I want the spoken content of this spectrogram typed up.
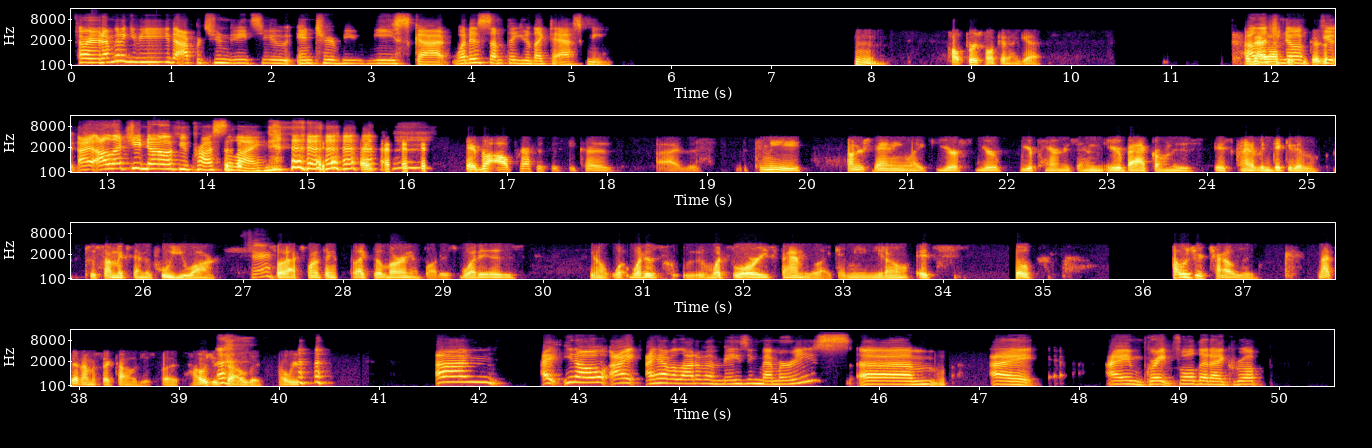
all right, I'm going to give you the opportunity to interview me, Scott. What is something you'd like to ask me? Hmm. how personal can I get? I'll let you know if you, I, will let you know if you've crossed the line. and, and, and, okay, no, I'll preface this because uh, this, to me, understanding like your your your parents and your background is is kind of indicative to some extent of who you are. Sure. So that's one thing I like to learn about is what is, you know, what what is what's Lori's family like? I mean, you know, it's so. How was your childhood? Not that I'm a psychologist, but how was your childhood? How were you? um, I you know I I have a lot of amazing memories. Um, I I am grateful that I grew up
